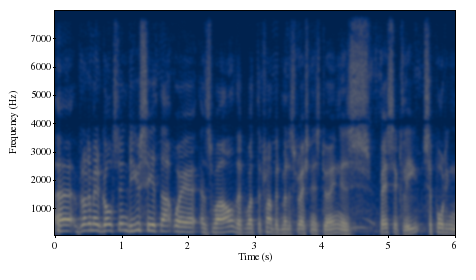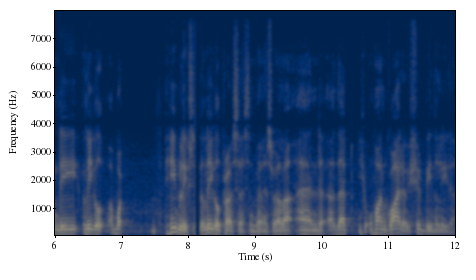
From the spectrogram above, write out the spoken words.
Uh, Vladimir Golstein, do you see it that way as well, that what the Trump administration is doing is basically supporting the legal, what he believes to be the legal process in Venezuela, and uh, that Juan Guaido should be the leader?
